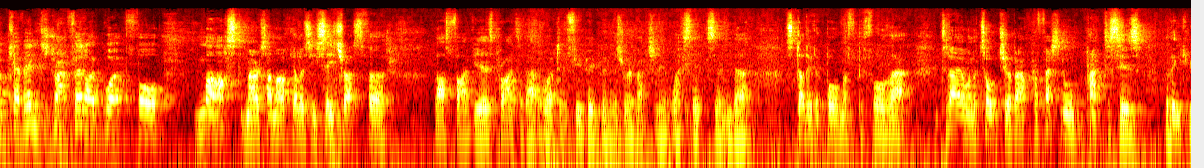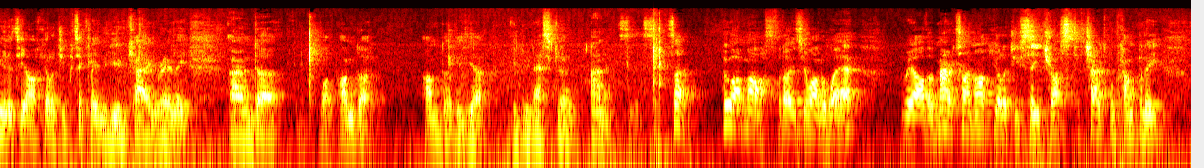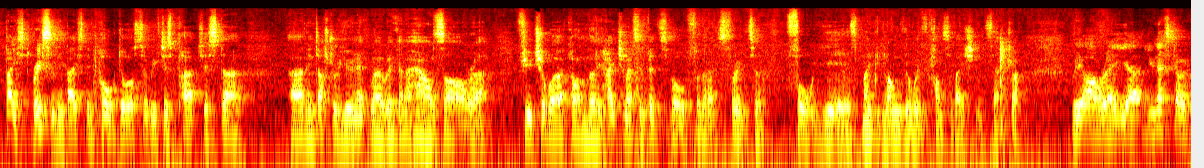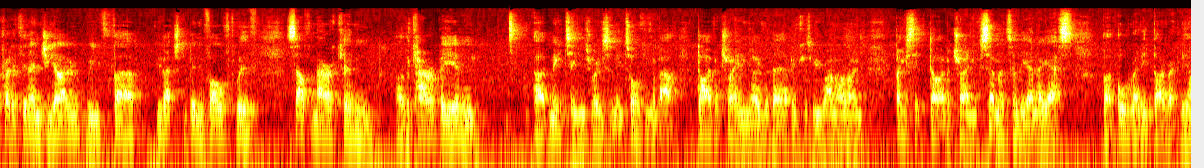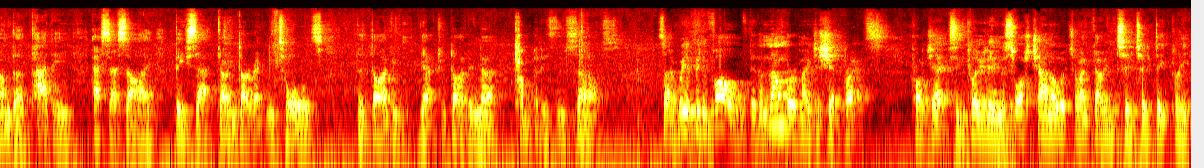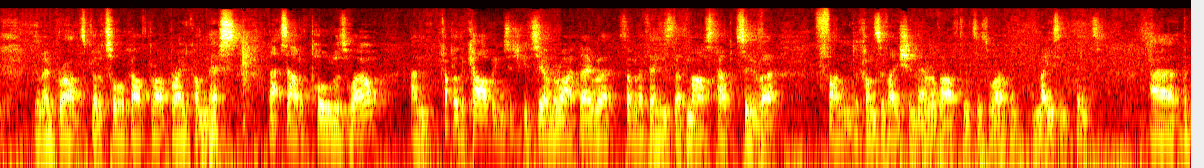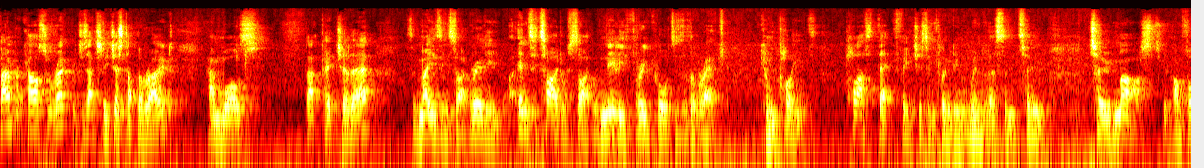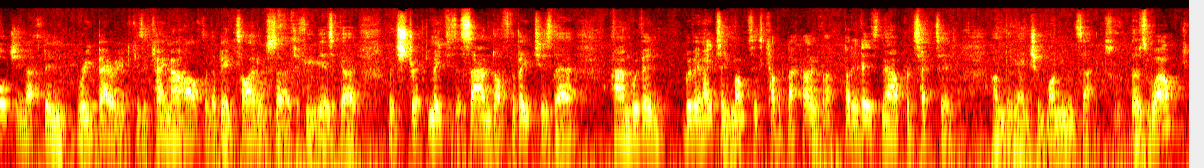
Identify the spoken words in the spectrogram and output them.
I'm Kevin Stratford. I've worked for MAST, Maritime Archaeology Sea Trust, for the last five years. Prior to that, I worked with a few people in this room actually at Wessex and uh, studied at Bournemouth before that. Today, I want to talk to you about professional practices within community archaeology, particularly in the UK, really, and uh, well, under under the, uh, the UNESCO annexes. So, who are MAST? For those who aren't aware, we are the Maritime Archaeology Sea Trust, a charitable company based recently based in Poole Dorset. We've just purchased uh, an industrial unit where we're going to house our uh, future work on the HMS Invincible for the next three to four years, maybe longer with conservation, etc. We are a uh, UNESCO accredited NGO. We've uh, we've actually been involved with South American, uh, the Caribbean uh, meetings recently, talking about diver training over there because we run our own basic diver training, similar to the NAS, but already directly under PADI, SSI, BSAC, going directly towards the diving, the actual diving uh, companies themselves. So we have been involved in a number of major shipwrecks projects, including the Swash Channel, which I won't go into too deeply, because I know Grant's got to talk after our break on this. That's out of Poole as well. And a couple of the carvings, as you can see on the right, they were some of the things that MAST helped to uh, fund the conservation thereof afterwards as well. Amazing things. Uh, the Bamburgh Castle wreck, which is actually just up the road, and was that picture there. It's an amazing site, really intertidal site with nearly three quarters of the wreck complete, plus deck features including windlass and two two masts. Unfortunately, that's been reburied because it came out after the big tidal surge a few years ago, which stripped metres of sand off the beaches there, and within within 18 months it's covered back over. But it is now protected under the Ancient Monuments Act as well.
